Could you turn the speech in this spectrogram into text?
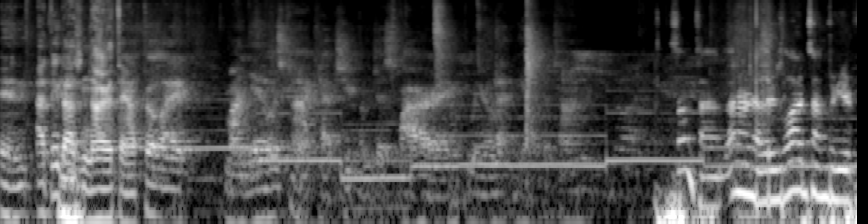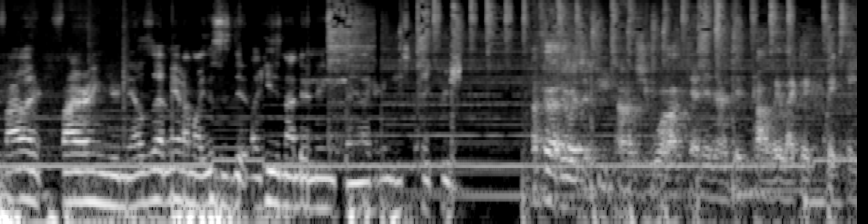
And I think that's another thing. I feel like my nails kind of catch you from just firing real at me. Sometimes I don't know. There's a lot of times where you're firing, firing your nails at me, and I'm like, this is like he's not doing anything. Like I can just take three. I feel like there was a few times you walked in and I did probably like a quick 80.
